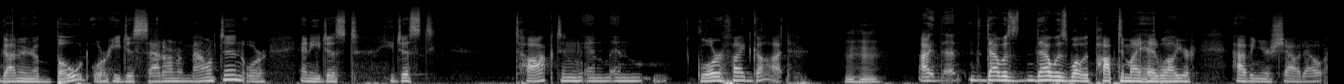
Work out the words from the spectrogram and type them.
got in a boat or he just sat on a mountain or and he just he just talked and and, and glorified God. Mm-hmm. I that, that was that was what popped in my head while you're having your shout out.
